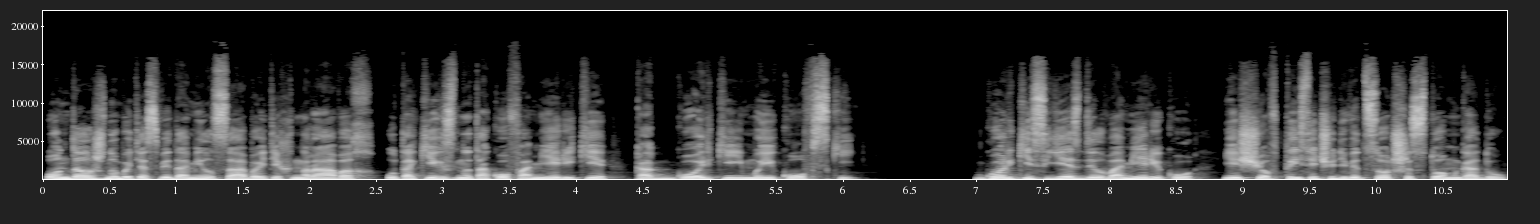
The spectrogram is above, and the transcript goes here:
он, должно быть, осведомился об этих нравах у таких знатоков Америки, как Горький и Маяковский. Горький съездил в Америку еще в 1906 году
